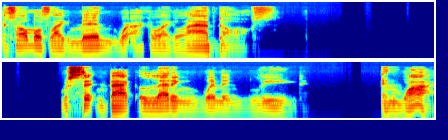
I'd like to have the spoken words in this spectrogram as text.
It's almost like men were acting like lab dogs. We're sitting back letting women lead. And why?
